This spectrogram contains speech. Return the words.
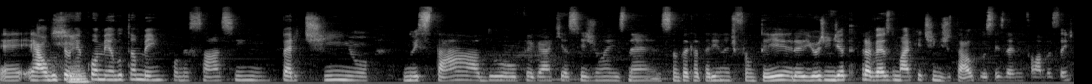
é, é algo que Sim. eu recomendo também, começar assim pertinho, no estado, ou pegar aqui as regiões, né, Santa Catarina de fronteira, e hoje em dia, através do marketing digital, que vocês devem falar bastante,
